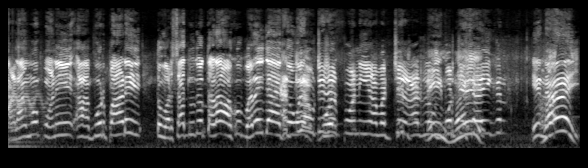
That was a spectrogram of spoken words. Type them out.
તળાવમાં પાણી આ બોર પાડી તો વરસાદનું તો તળાવ આખું ભરાઈ જાય તો ઉઠી પાણી આ વચ્ચે આટલું. દેખાય ઈ એ નહીં.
